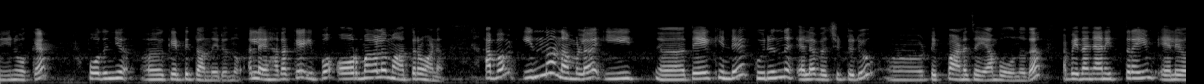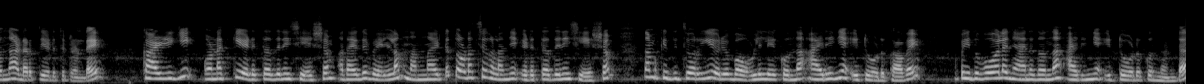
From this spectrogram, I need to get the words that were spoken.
മീനുമൊക്കെ പൊതിഞ്ഞ് കെട്ടിത്തന്നിരുന്നു. അല്ലേ? അതൊക്കെ ഇപ്പോൾ ഓർമ്മകൾ മാത്രമാണ്. അപ്പം ഇന്ന് നമ്മൾ ഈ തേക്കിന്റെ കുരുന്ന് ഇല വെച്ചിട്ടൊരു ടിപ്പാണ് ചെയ്യാൻ പോകുന്നത്. അപ്പോൾ ഇതാ ഞാൻ ഇത്രയും ഇലയൊന്ന് അടർത്തിയെടുത്തിട്ടുണ്ടേ. കഴുകി ഉണക്കി ഉണക്കിയെടുത്തതിന് ശേഷം അതായത് വെള്ളം നന്നായിട്ട് തുടച്ച് കളഞ്ഞ് എടുത്തതിന് ശേഷം നമുക്കിത് ചെറിയൊരു ബൗളിലേക്കൊന്ന് അരിഞ്ഞ് ഇട്ട് കൊടുക്കാവേ. അപ്പോൾ ഇതുപോലെ ഞാനിതൊന്ന് അരിഞ്ഞ് ഇട്ട് കൊടുക്കുന്നുണ്ട്.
